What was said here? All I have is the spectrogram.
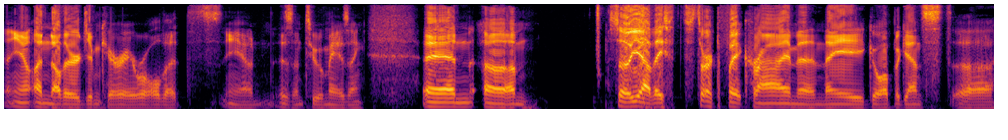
you know another jim carrey role that's you know isn't too amazing and um so yeah they start to fight crime and they go up against uh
